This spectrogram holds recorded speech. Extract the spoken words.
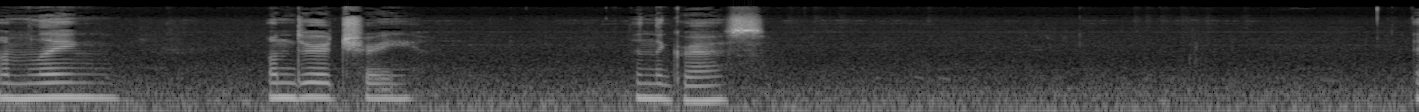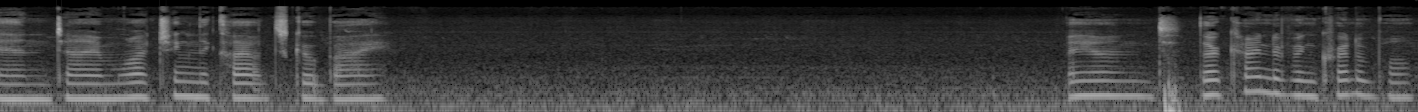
I'm laying under a tree in the grass. And I'm watching the clouds go by. And they're kind of incredible.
